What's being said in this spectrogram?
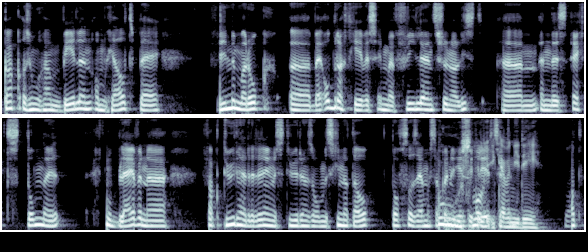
kak als je moet gaan belen om geld bij vrienden, maar ook uh, bij opdrachtgevers. Ik ben freelance journalist um, en dat is echt stom dat je echt moet blijven uh, factuurherinneringen sturen en zo. Misschien dat dat ook tof zou zijn, moest dat Oeh, kunnen Smolly, ik heb een idee. Wat?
